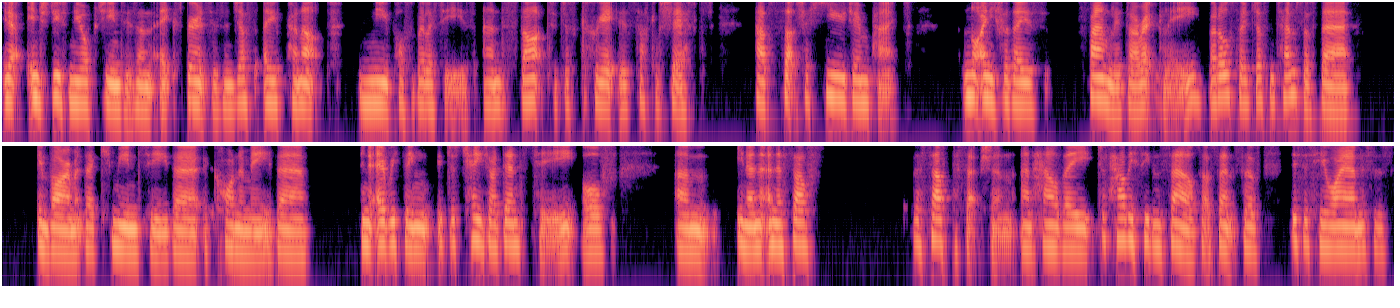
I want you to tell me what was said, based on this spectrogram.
you know introduce new opportunities and experiences and just open up new possibilities and start to just create these subtle shifts has such a huge impact not only for those families directly but also just in terms of their environment their community their economy their you know everything it just changed identity of um you know and, and the self the self perception and how they just how they see themselves that sense of this is who i am. This is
